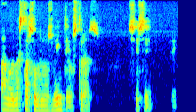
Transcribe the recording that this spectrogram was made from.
Ah, vuelve a estar sobre los 20, ostras. Sí, sí. Sí.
